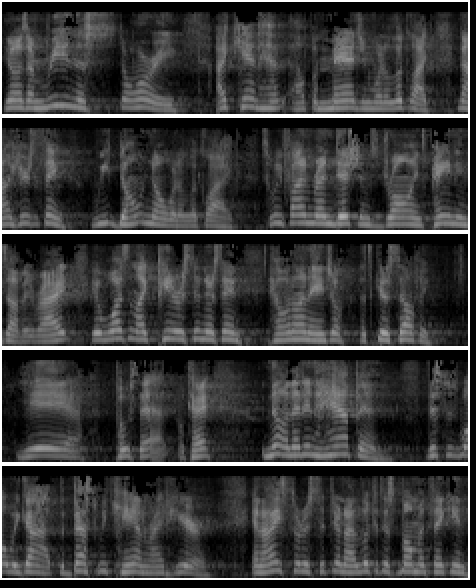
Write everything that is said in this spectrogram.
You know, as I'm reading this story, I can't help imagine what it looked like. Now, here's the thing we don't know what it looked like. So we find renditions, drawings, paintings of it, right? It wasn't like Peter sitting there saying, Hold on, angel, let's get a selfie. Yeah, post that, okay? No, that didn't happen. This is what we got, the best we can right here. And I sort of sit there and I look at this moment thinking,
